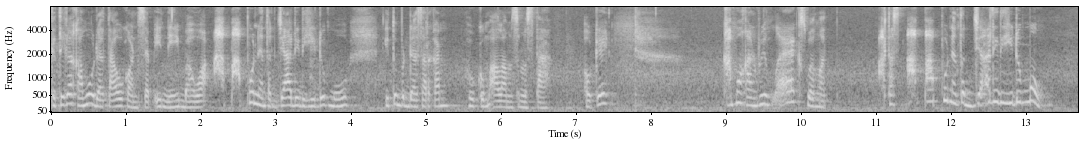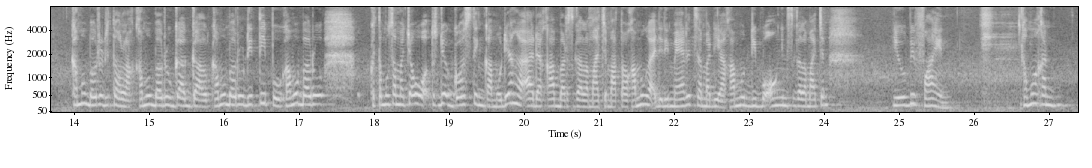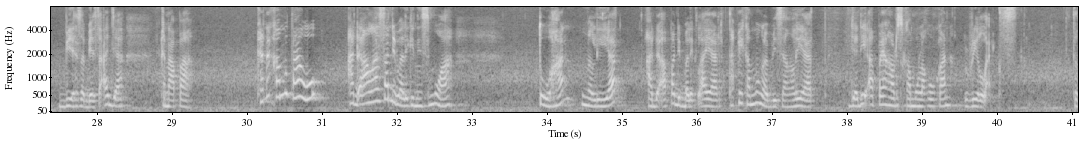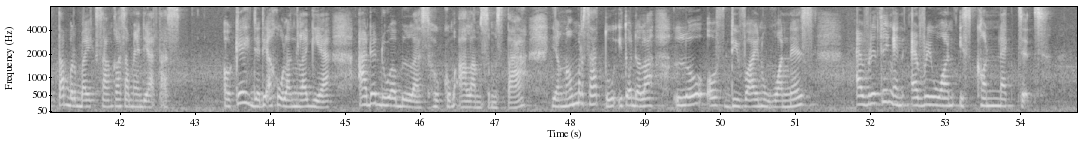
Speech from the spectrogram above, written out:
Ketika kamu udah tahu konsep ini bahwa apa pun yang terjadi di hidupmu itu berdasarkan hukum alam semesta. Oke? Okay? kamu akan relax banget atas apa pun yang terjadi di hidupmu kamu baru ditolak, kamu baru gagal, kamu baru ditipu, kamu baru ketemu sama cowok terus dia ghosting kamu, dia nggak ada kabar segala macam atau kamu nggak jadi merit sama dia, kamu dibohongin segala macam, you will be fine. Kamu akan biasa-biasa aja. Kenapa? Karena kamu tahu ada alasan di balik ini semua. Tuhan ngeliat ada apa di balik layar, tapi kamu nggak bisa ngeliat. Jadi apa yang harus kamu lakukan? Relax. Tetap berbaik sangka sama yang di atas. Oke, jadi aku ulangi lagi ya. Ada 12 hukum alam semesta. Yang nomor satu itu adalah law of divine oneness. Everything and everyone is connected.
